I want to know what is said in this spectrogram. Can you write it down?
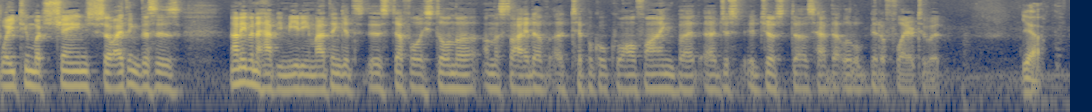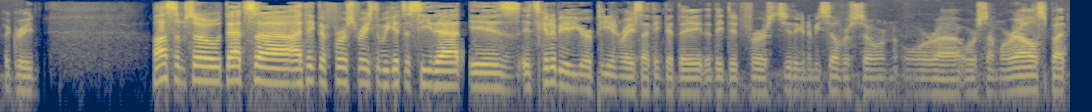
way too much change. So I think this is not even a happy medium. I think it's, it's definitely still on the on the side of a typical qualifying, but uh, just it just does have that little bit of flair to it. Yeah, agreed. Awesome. So that's uh, I think the first race that we get to see that is it's going to be a European race. I think that they that they did first. It's either going to be Silverstone or uh, or somewhere else. But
